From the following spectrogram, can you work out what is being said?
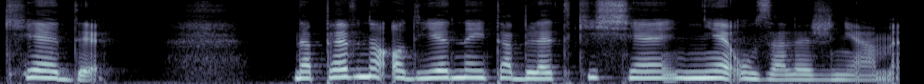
kiedy? Na pewno od jednej tabletki się nie uzależniamy.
